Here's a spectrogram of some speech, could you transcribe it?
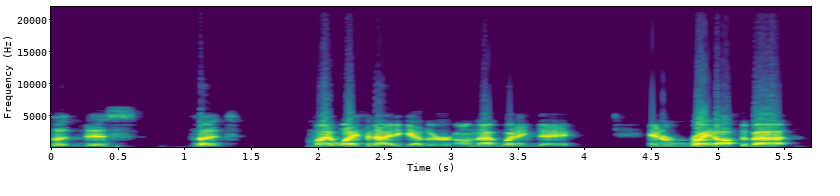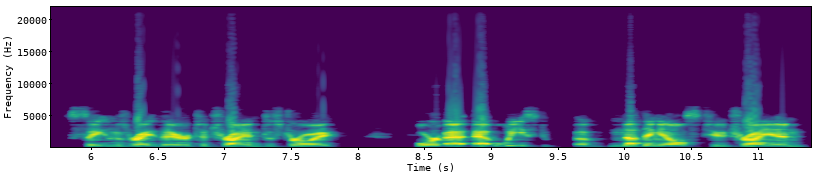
put this put my wife and I together on that wedding day, and right off the bat, Satan's right there to try and destroy or at, at least uh, nothing else to try and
